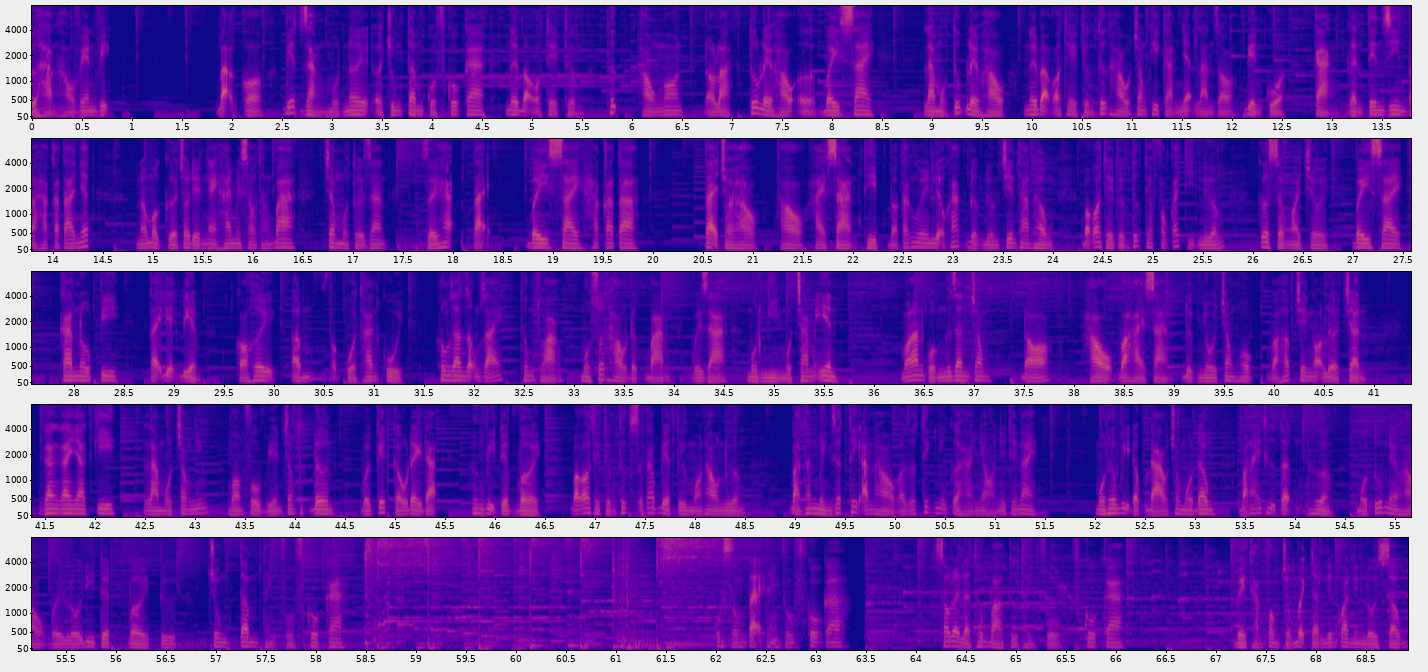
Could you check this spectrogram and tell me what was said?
cửa hàng hào ven vịnh. Bạn có biết rằng một nơi ở trung tâm của Fukuoka, nơi bạn có thể thưởng thức hàu ngon, đó là túp lều hàu ở Bayside, là một túp lều hàu nơi bạn có thể thưởng thức hàu trong khi cảm nhận làn gió biển của cảng gần Tenjin và Hakata nhất. Nó mở cửa cho đến ngày 26 tháng 3 trong một thời gian giới hạn tại Bayside Hakata. Tại tròi hàu, hàu, hải sản, thịt và các nguyên liệu khác được nướng trên than hồng, bạn có thể thưởng thức theo phong cách thịt nướng. Cơ sở ngoài trời Bayside Canopy tại địa điểm có hơi ấm và của than củi, không gian rộng rãi, thông thoáng, một suất hàu được bán với giá 1.100 yên. Món ăn của ngư dân trong đó hàu và hải sản được nhồi trong hộp và hấp trên ngọn lửa trần. Gangayaki là một trong những món phổ biến trong thực đơn với kết cấu đầy đặn, hương vị tuyệt vời. Bạn có thể thưởng thức sự khác biệt từ món hàu nướng. Bản thân mình rất thích ăn hàu và rất thích những cửa hàng nhỏ như thế này. Một hương vị độc đáo trong mùa đông, bạn hãy thử tận hưởng một túp nèo hàu với lối đi tuyệt vời từ trung tâm thành phố Fukuoka. Cuộc sống tại thành phố Fukuoka. Sau đây là thông báo từ thành phố Fukuoka về tháng phòng chống bệnh tật liên quan đến lối sống.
